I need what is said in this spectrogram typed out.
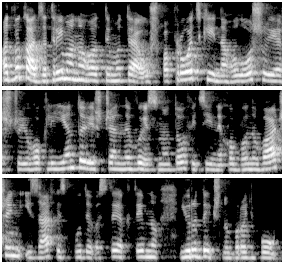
Адвокат затриманого Тимотеуш Папроцький наголошує, що його клієнтові ще не висунуто офіційних обвинувачень, і захист буде вести активну юридичну боротьбу.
